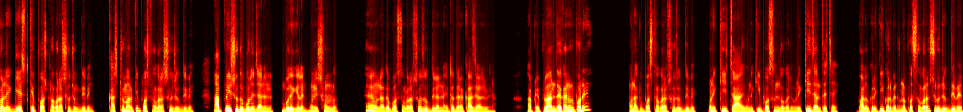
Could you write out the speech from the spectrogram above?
হলে গেস্টকে প্রশ্ন করার সুযোগ দিবেন। কাস্টমারকে প্রশ্ন করার সুযোগ দিবে। আপনি শুধু বলে জানেন বলে গেলেন, উনি শুনল। হ্যাঁ, উনাকে প্রশ্ন করার সুযোগ দিলেন না। এটা দ্বারা কাজে আসবে না। আপনি প্ল্যান দেখানোর পরে ওনাকে প্রশ্ন করার সুযোগ দিবে। উনি কি চায়, উনি কি পছন্দ করে, উনি কি জানতে চায়, ভালো করে কি করবেন? উনার প্রশ্ন করার সুযোগ দিবেন।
